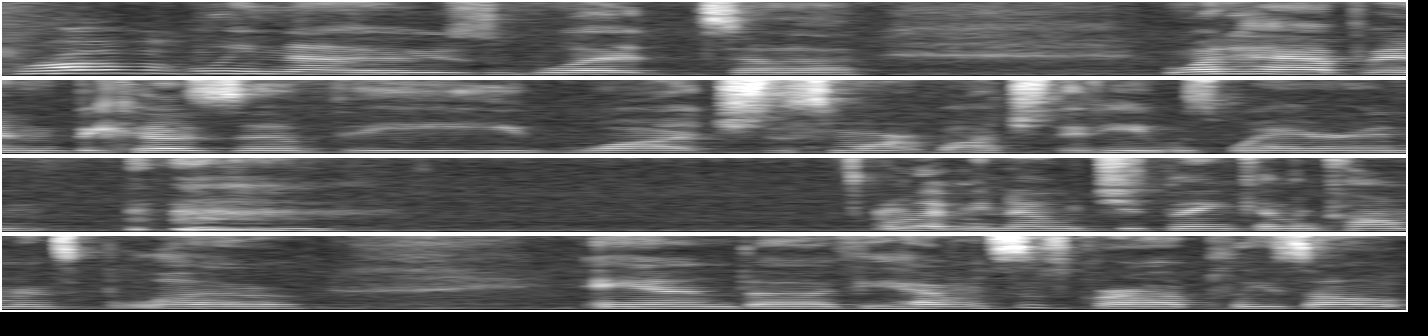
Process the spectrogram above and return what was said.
probably knows what. Uh, what happened because of the watch, the smart watch that he was wearing. Let me know what you think in the comments below. And uh, if you haven't subscribed, please all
